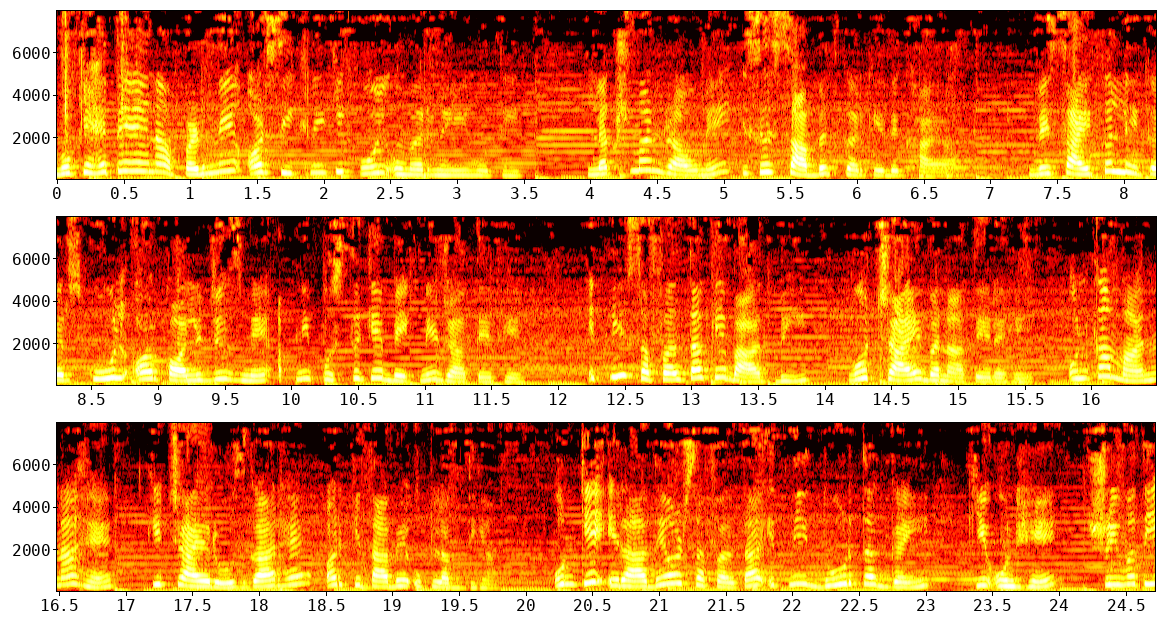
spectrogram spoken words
वो कहते हैं, ना, पढ़ने और सीखने की कोई उम्र नहीं होती। लक्ष्मण राव ने इसे साबित करके दिखाया। वे साइकिल लेकर स्कूल और कॉलेजेस में अपनी पुस्तकें बेचने जाते थे। इतनी सफलता के बाद भी वो चाय बनाते रहे। उनका मानना है कि चाय रोज़गार है और किताबें उपलब्धियाँ। उनके इरादे और सफलता इतनी दूर तक गई कि उन्हें श्रीमती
